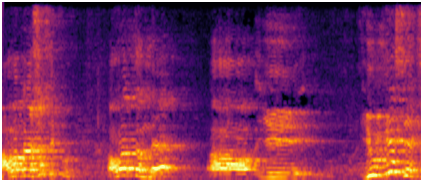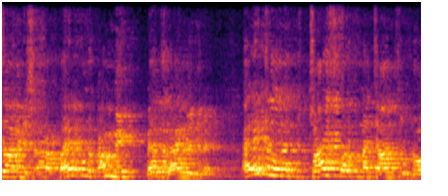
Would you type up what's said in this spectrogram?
ಅವಕಾಶ ಸಿಕ್ಕು ಅವತ್ತಂದೆ ಈ U P S C examination ಬರೆಕೊಂಡು ಕಮ್ಮಿ ಬೇರೆ ಲ್ಯಾಂಗ್ವೇಜ್ ಐಟಲ್ ಚಾಯ್ಸ್ ಬರ್ಕೊಂಡ ಚಾನ್ಸ್ ಉಂಟು.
